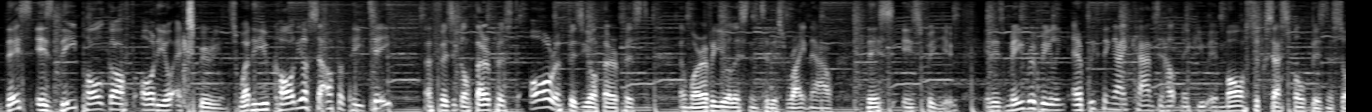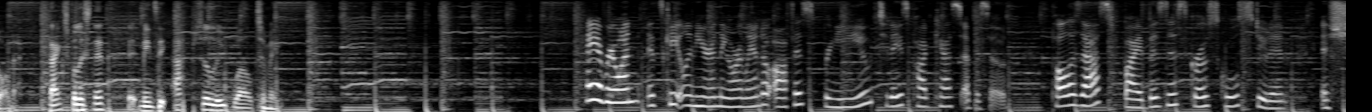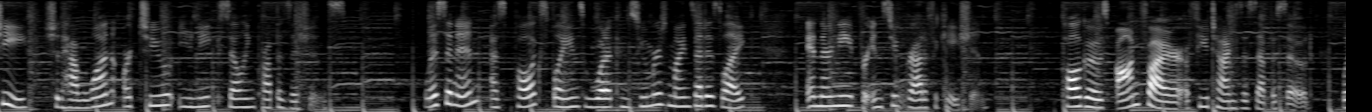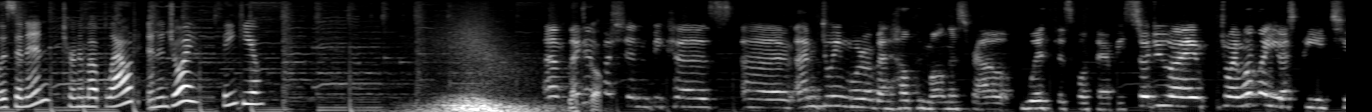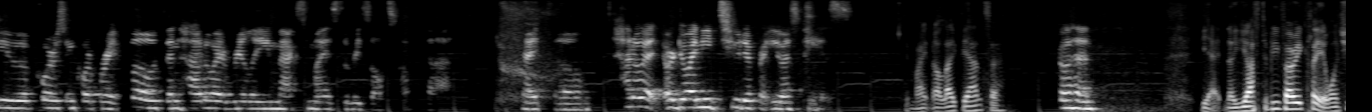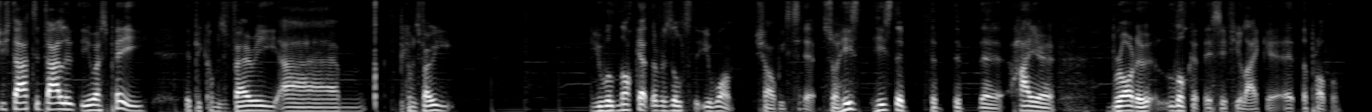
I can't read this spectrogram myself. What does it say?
This is the Paul Gough audio experience. Whether you call yourself a PT, a physical therapist, or a physiotherapist, and wherever you're listening to this right now, this is for you. It is me revealing everything I can to help make you a more successful business owner. Thanks for listening. It means the absolute world to me. Hey everyone, it's Caitlin here in the Orlando office bringing you today's podcast episode. Paul is asked by a business growth school student if she should have one or two unique selling propositions. Listen in as Paul explains what a consumer's mindset is like and their need for instant gratification. Paul goes on fire a few times this episode. Listen in, turn him up loud, and enjoy. Thank you. Um, I Let's got go. a question because uh, I'm doing more of a health and wellness route with physical therapy. So do I do I want my USP to, of course, incorporate both, and how do I really maximize the results of that? Right. So how do I, or do I need two different USPs? You might not like the answer. Go ahead. Yeah, no, you have to be very clear. Once you start to dilute the USP, it becomes very, um, becomes very. You will not get the results that you want, shall we say? So here's here's the the the, the higher, broader look at this, if you like, at, at the problem.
